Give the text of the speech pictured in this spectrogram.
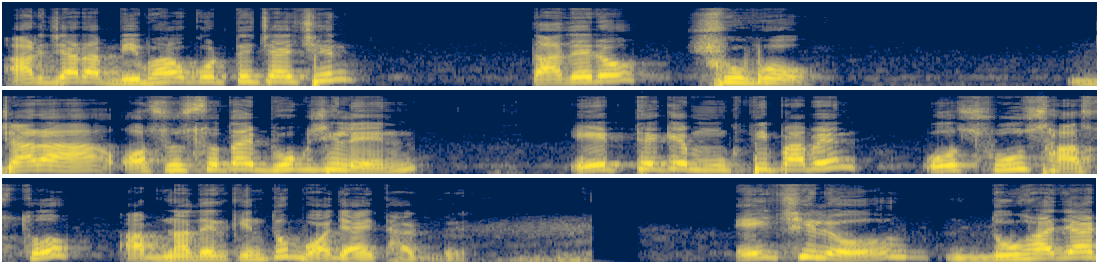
আর যারা বিবাহ করতে চাইছেন, তাদেরও শুভ। যারা অসুস্থতায় ভুগছিলেন, এর থেকে মুক্তি পাবেন ও সুস্বাস্থ্য আপনাদের কিন্তু বজায় থাকবে। এই ছিল দু হাজার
